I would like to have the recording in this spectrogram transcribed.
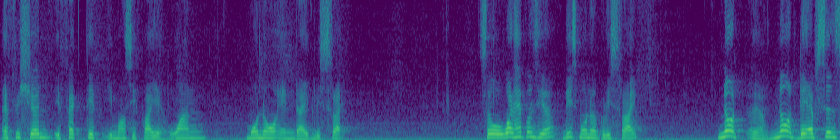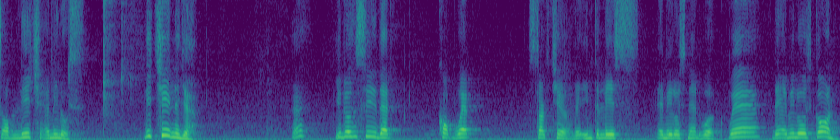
efficient, effective emulsifier, one mono and diglyceride. So what happens here? This monoglyceride, not, uh, not the absence of leach amylose. Licin aja. Yeah? You don't see that cobweb structure, the interlaced amylose network. Where the amylose gone?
